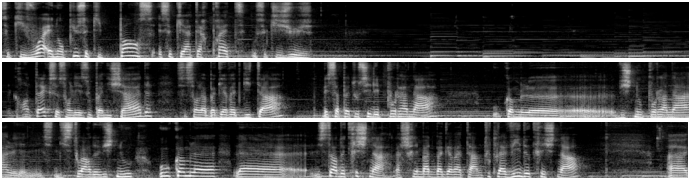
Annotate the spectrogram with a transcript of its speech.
ce qui voit et non plus ce qui pense et ce qui interprète ou ce qui juge. grands textes, ce sont les Upanishads, ce sont la Bhagavad Gita, mais ça peut être aussi les Puranas, ou comme le euh, Vishnu Purana, l'histoire de Vishnu, ou comme l'histoire de Krishna, la Srimad Bhagavatam, toute la vie de Krishna, euh,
